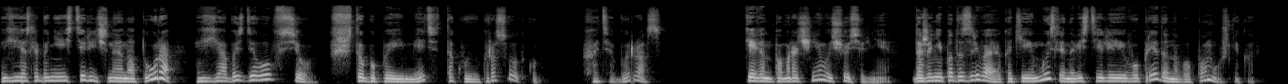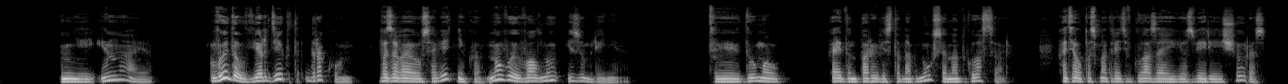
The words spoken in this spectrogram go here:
если бы не истеричная натура, я бы сделал все, чтобы поиметь такую красотку. Хотя бы раз. Кевин помрачнел еще сильнее, даже не подозревая, какие мысли навестили его преданного помощника. Не иная. Выдал вердикт дракон, вызывая у советника новую волну изумления. «Ты думал...» Кайден порывисто нагнулся над глоссар. Хотел посмотреть в глаза ее зверя еще раз,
